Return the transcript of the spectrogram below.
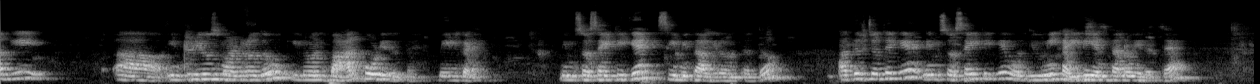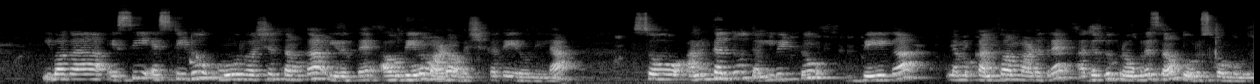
ಆಗಿ ಇಂಟ್ರೊಡ್ಯೂಸ್ ಮಾಡಿರೋದು ಇಲ್ಲೊಂದು ಬಾರ್ ಕೋಡ್ ಇರುತ್ತೆ ಮೇಲ್ಗಡೆ. ನಿಮ್ಮ ಸೊಸೈಟಿಗೆ ಸೀಮಿತ ಆಗಿರುವಂಥದ್ದು ಅದ್ರ ಜೊತೆಗೆ ನಿಮ್ಮ ಸೊಸೈಟಿಗೆ ಒಂದು ಯೂನಿಕ್ ಐ ಡಿ ಅಂತಾನೂ ಇರುತ್ತೆ. ಇವಾಗ ಎಸ್ ಸಿ ಎಸ್ ಟಿದು ಮೂರು ವರ್ಷದ ತನಕ ಇರುತ್ತೆ. ಅವ್ರದ್ದೇನು ಮಾಡೋ ಅವಶ್ಯಕತೆ ಇರೋದಿಲ್ಲ. ಸೊ ಅಂಥದ್ದು ದಯವಿಟ್ಟು ಬೇಗ ನಮಗೆ ಕನ್ಫರ್ಮ್ ಮಾಡಿದ್ರೆ ಅದರದ್ದು ಪ್ರೋಗ್ರೆಸ್ ನಾವು ತೋರಿಸ್ಕೊಬೋದು.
